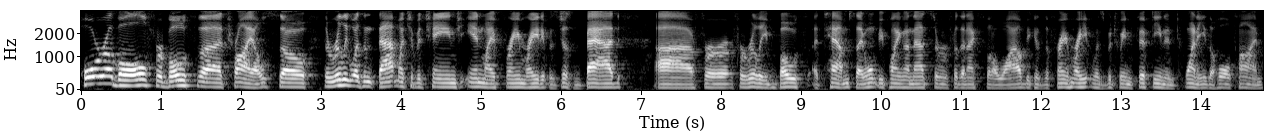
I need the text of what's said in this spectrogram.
horrible for both uh, trials, so there really wasn't that much of a change in my frame rate. It was just bad uh, for, for really both attempts. I won't be playing on that server for the next little while because the frame rate was between 15 and 20 the whole time.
